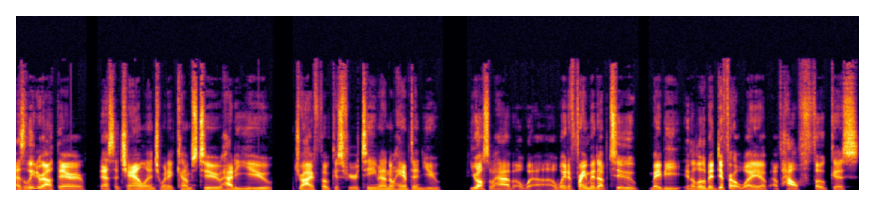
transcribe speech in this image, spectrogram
as a leader out there that's a challenge when it comes to how do you drive focus for your team and i know hampton you you also have a, a, way to frame it up too, maybe in a little bit different way of, of how focus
